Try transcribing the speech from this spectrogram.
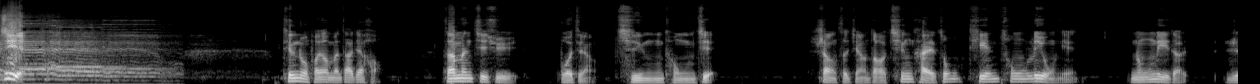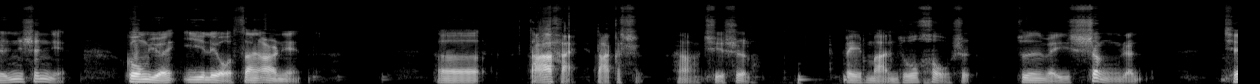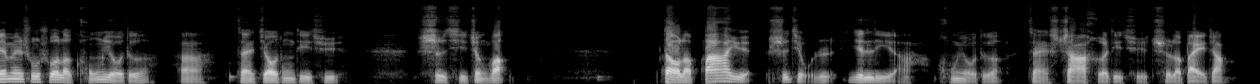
借》。听众朋友们，大家好，咱们继续播讲《清通鉴》。上次讲到清太宗天聪六年，农历的壬申年，公元一六三二年，呃，达海达克什啊去世了，被满族后世尊为圣人。前文书说了，孔有德啊在胶东地区士气正旺。到了八月十九日，阴历啊，孔有德在沙河地区吃了败仗，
